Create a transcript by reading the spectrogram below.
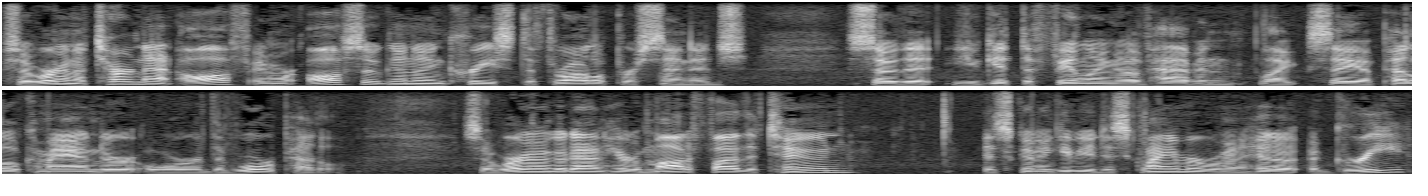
So we're going to turn that off and we're also going to increase the throttle percentage so that you get the feeling of having like say a pedal commander or the roar pedal. So we're going to go down here to modify the tune. It's going to give you a disclaimer. We're going to hit a, agree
